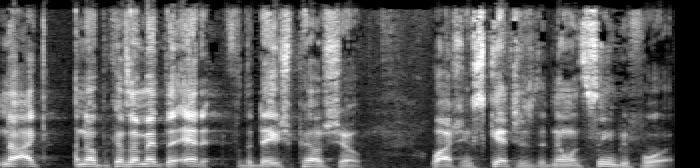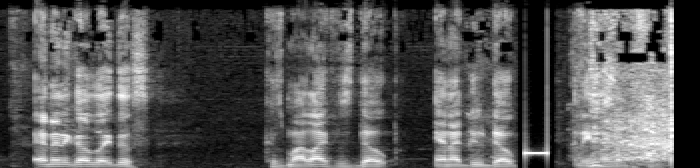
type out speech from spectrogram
no, I, no, because I'm at the edit for the Dave Chappelle show, watching sketches that no one's seen before. And then it goes like this, because my life is dope, and I do dope, and he hung up the phone.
